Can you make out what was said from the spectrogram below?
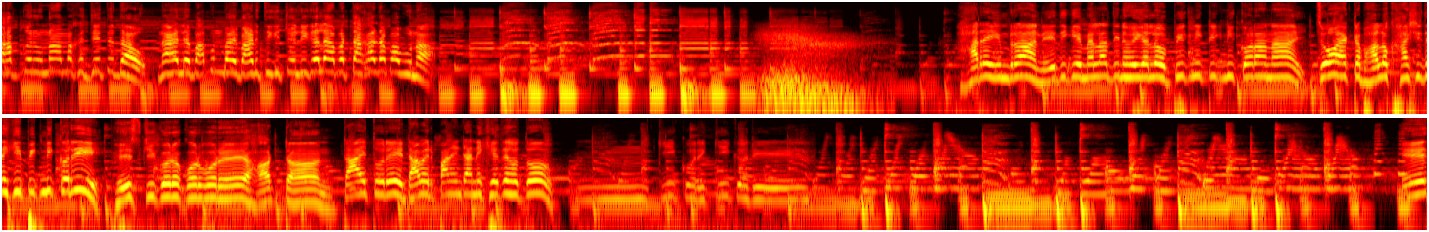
রাগ করো না আমাকে যেতে দাও। না হলে বাপন ভাই বাড়ি থেকে চলে গেলে আবার টাকাটা পাবো না। আরে ইমরান এদিকে মেলা দিন হয়ে গেল পিকনিক টিকনিক করা নাই। চ একটা ভালো খাসি দেখি পিকনিক করি। ফিস কি করে করব রে হাত টান। তাই তো রে ডাবের পানি টানি খেতে হতো। উম, কি করে কি করি? এই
